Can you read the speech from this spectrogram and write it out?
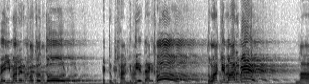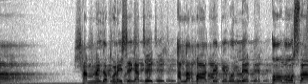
বেঈমানের কত দৌড়। একটু ফাঁক দিয়ে দেখো, তোমাকে মারবে? না। সামনে যখন এসে গেছে, আল্লাহ পাক দেখে বললেন, ও মুসা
